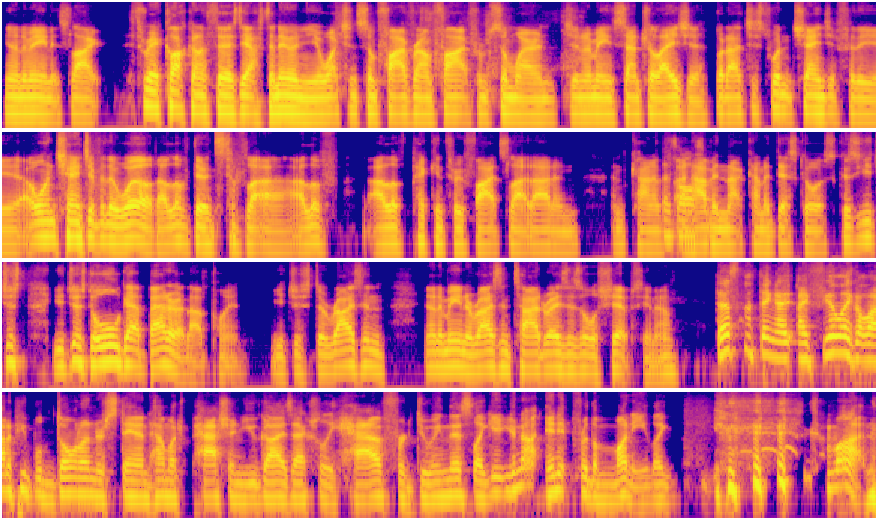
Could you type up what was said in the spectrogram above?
you know what i mean it's like three o'clock on a Thursday afternoon and you're watching some five round fight from somewhere in, do you know what I mean, Central Asia. But I just wouldn't change it for the, I wouldn't change it for the world. I love doing stuff like that. I love, I love picking through fights like that and, and kind of, That's and awesome. having that kind of discourse because you just, you just all get better at that point. You just a rising, you know what I mean? A rising tide raises all ships, you know? That's the thing. I, I feel like a lot of people don't understand how much passion you guys actually have for doing this. Like you're not in it for the money. Like, come on.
